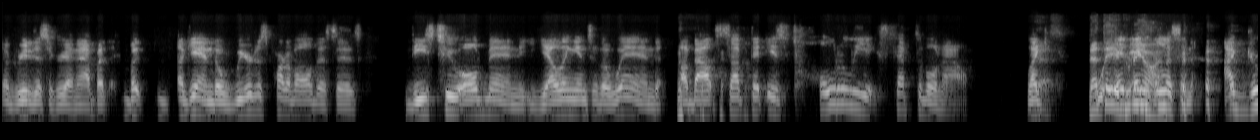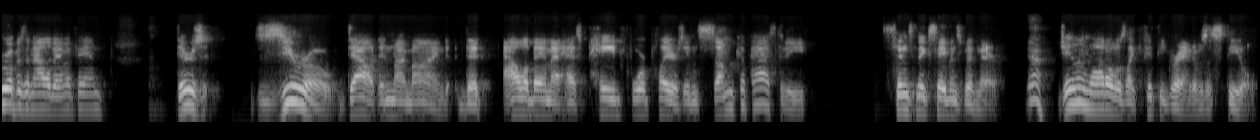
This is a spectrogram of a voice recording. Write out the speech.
agree to disagree on that. But, but again, the weirdest part of all this is these two old men yelling into the wind about stuff that is totally acceptable now. Like yes, that they agree and, and, on. listen, I grew up as an Alabama fan. There's zero doubt in my mind that Alabama has paid for players in some capacity since Nick Saban's been there. Yeah. Jaylen Waddle was like 50 grand. It was a steal.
